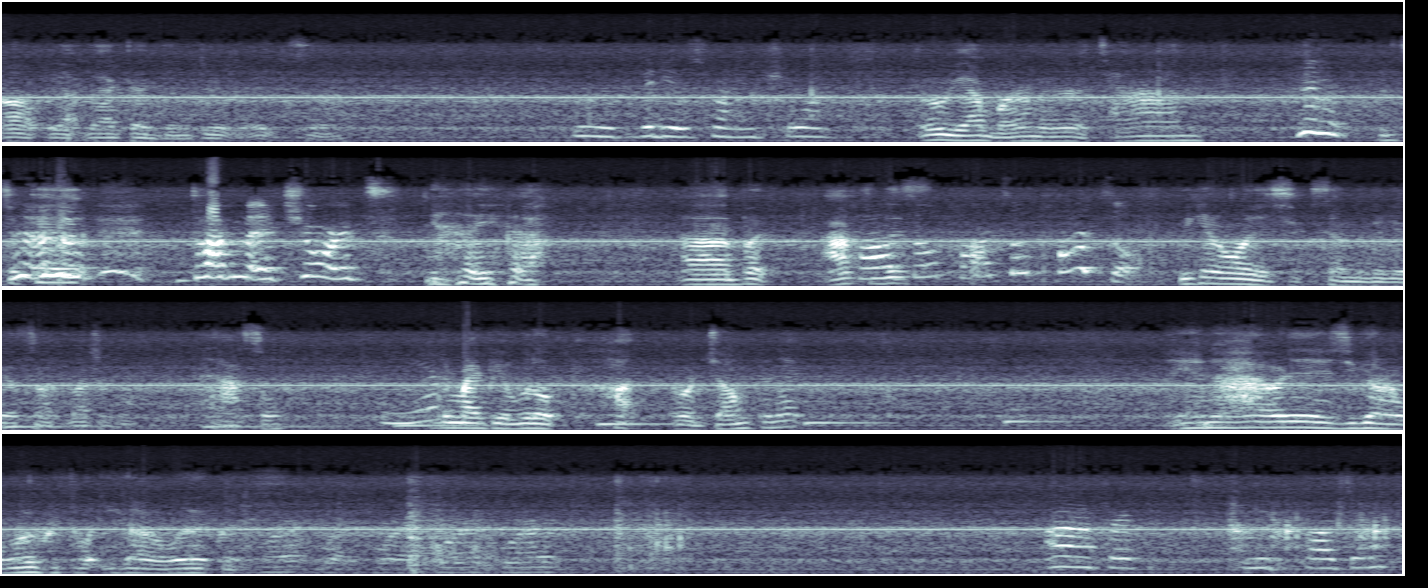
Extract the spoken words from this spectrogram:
Oh, yeah, that guy didn't do it right, so. Ooh, the video's running short. Oh, yeah, we're running out of time. It's okay. Talking about shorts. yeah. Uh, but after this, Puzzle, puzzle, puzzle. we can always extend the video. It's not much of a hassle. Yeah. There might be a little cut or jump in it. You know how it is. You gotta work with what you gotta work with. Ah, frick. I need a puzzle.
